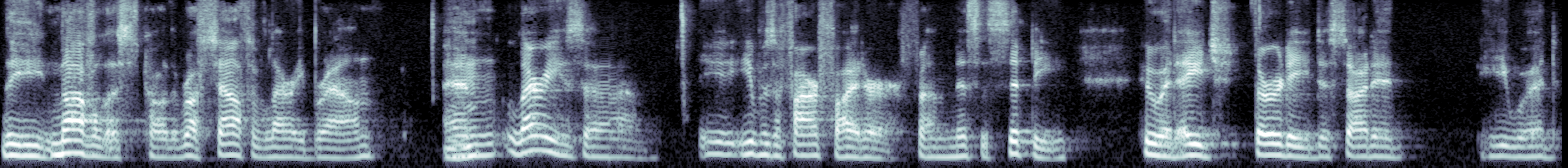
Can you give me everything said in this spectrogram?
the novelist called The Rough South of Larry Brown, mm-hmm. and Larry's uh, he, he was a firefighter from Mississippi, who at age 30 decided he would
